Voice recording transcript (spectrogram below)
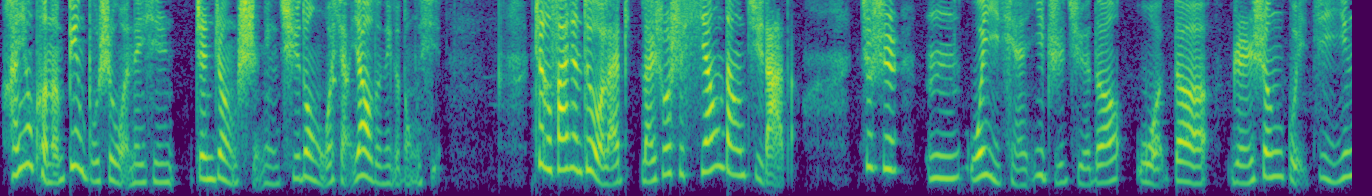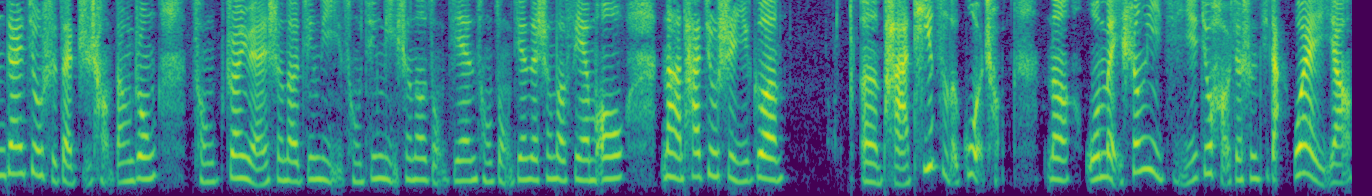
很有可能并不是我内心真正使命驱动我想要的那个东西。这个发现对我来来说是相当巨大的，就是。嗯，我以前一直觉得我的人生轨迹应该就是在职场当中，从专员升到经理，从经理升到总监，从总监再升到 CMO，那它就是一个。嗯，爬梯子的过程。那我每升一级，就好像升级打怪一样。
